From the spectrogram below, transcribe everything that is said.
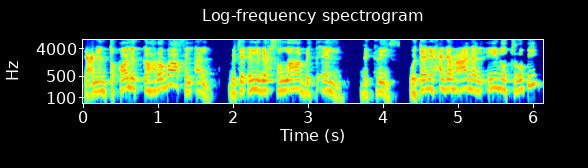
يعني انتقال الكهرباء في القلب. بت... اللي بيحصل لها بتقل. decrease وتاني حاجة معانا ال inotropy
